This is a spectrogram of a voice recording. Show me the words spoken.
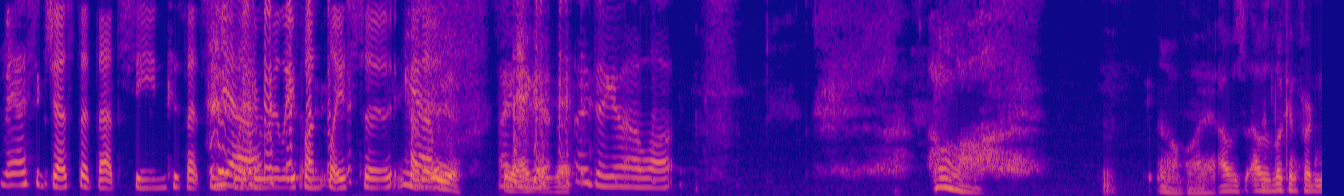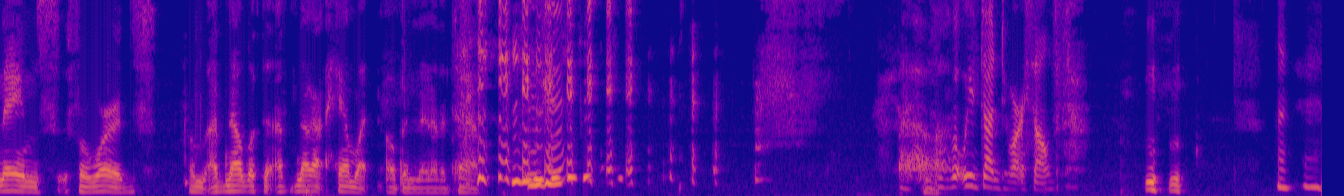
May I suggest that that's scene because that seems Yeah. like a really fun place to cut Yeah. it. I Yeah, I dig dig it. that. I dig it a lot. Oh. Oh boy, I was I was looking for names for words. Um, I've now looked at I've now got Hamlet open in another tab. This is what we've done to ourselves. Okay.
